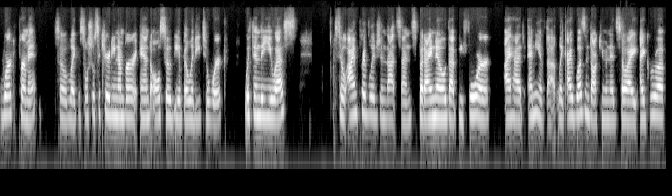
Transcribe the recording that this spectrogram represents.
work permit. So, like a social security number and also the ability to work within the US. So, I'm privileged in that sense, but I know that before I had any of that. Like I wasn't documented. So I, I grew up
